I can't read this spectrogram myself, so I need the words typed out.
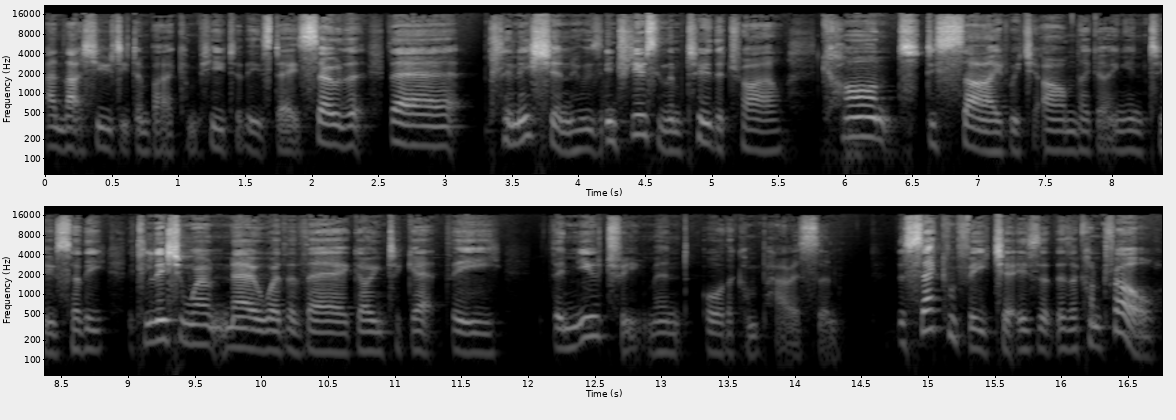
And that's usually done by a computer these days. So that their clinician who's introducing them to the trial can't decide which arm they're going into. So the, the clinician won't know whether they're going to get the, the new treatment or the comparison. The second feature is that there's a control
